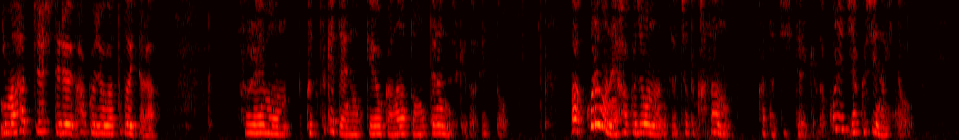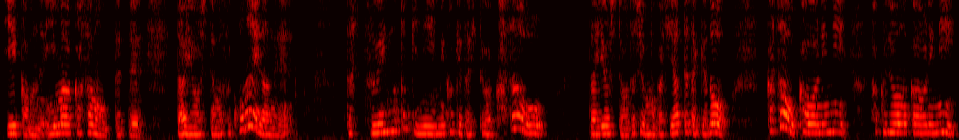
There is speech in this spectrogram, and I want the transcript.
今発注してる白状が届いたらそれもくっつけて乗っけようかなと思ってるんですけどえっとまあこれもね白状なんですよ。ちょっと傘の形してるけどこれ弱視の人いいかもね。今傘持ってて代用してます。こないだね私通院の時に見かけた人が傘を代用して私も昔やってたけど傘を代わりに白状の代わりに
